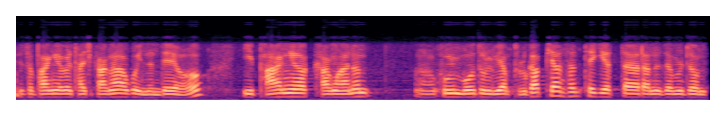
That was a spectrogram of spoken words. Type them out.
그래서 방역을 다시 강화하고 있는데요. 이 방역 강화는 어, 국민 모두를 위한 불가피한 선택이었다라는 점을 좀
